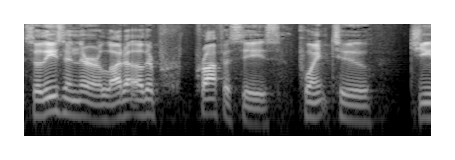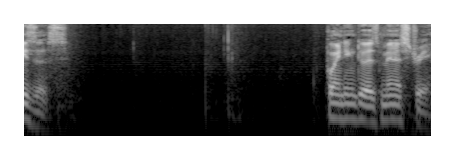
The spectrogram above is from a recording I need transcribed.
so these and there are a lot of other prophecies point to Jesus, pointing to his ministry.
